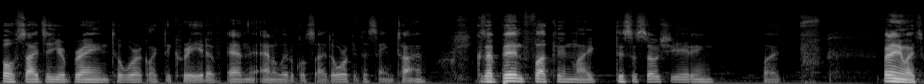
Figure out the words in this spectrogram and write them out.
both sides of your brain to work, like the creative and the analytical side to work at the same time. Because I've been fucking like disassociating, like. But anyways,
